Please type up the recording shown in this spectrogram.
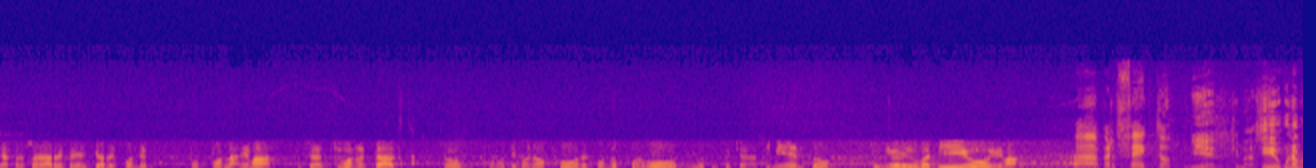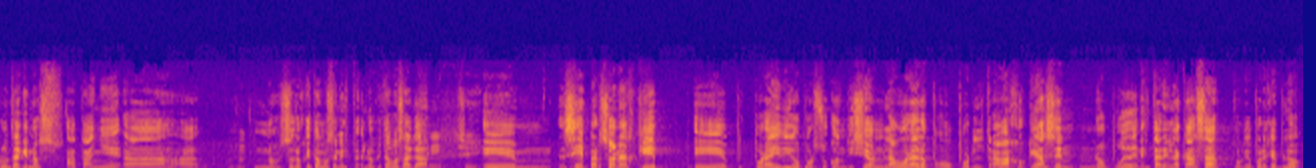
la persona de referencia responde por, por las demás. O sea, si vos no estás, yo como te conozco, respondo por vos, digo tu fecha de nacimiento, tu nivel educativo y demás. Ah, perfecto. Bien, ¿qué más? Eh, una pregunta que nos atañe a, a nos- los que estamos en esta- los que estamos acá. Sí. Sí. Eh, si hay personas que eh, por ahí digo por su condición laboral o, o por el trabajo que hacen no pueden estar en la casa porque por ejemplo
